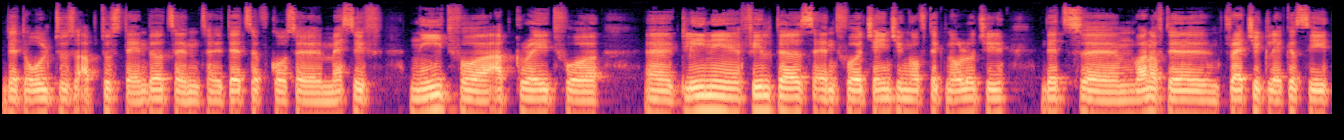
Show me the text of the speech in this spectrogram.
that all to up to standards, and uh, that's of course a massive need for upgrade for uh, cleaning filters and for changing of technology. That's um, one of the tragic legacy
